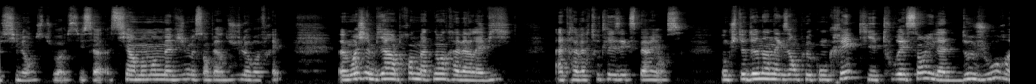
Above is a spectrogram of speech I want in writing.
silence, tu vois. Si ça, si à un moment de ma vie je me sens perdue, je le referai. moi j'aime bien apprendre maintenant à travers la vie, à travers toutes les expériences. Donc je te donne un exemple concret qui est tout récent, il a deux jours.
